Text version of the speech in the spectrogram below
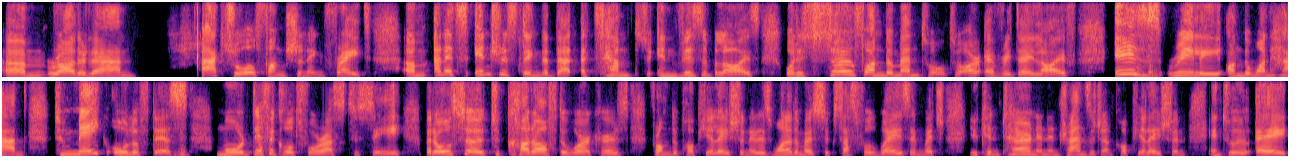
um, rather than actual functioning freight. Um, and it's interesting that that attempt to invisibilize what is so fundamental to our everyday life is really, on the one hand, to make all of this more difficult for us to see, but also to cut off the workers from the population. It is one of the most successful ways in which you can turn an intransigent population into a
